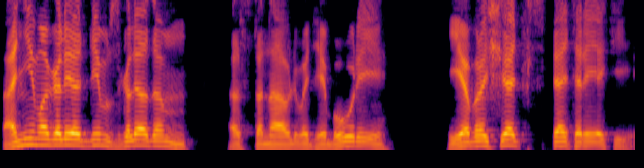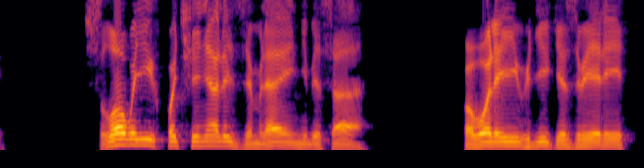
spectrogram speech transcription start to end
Они могли одним взглядом останавливать и бури, и обращать вспять реки. Слово их подчинялись земля и небеса. По воле их дикие звери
